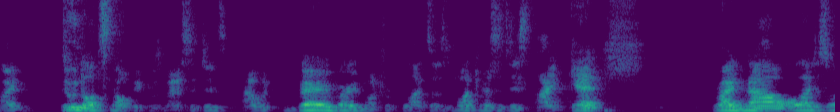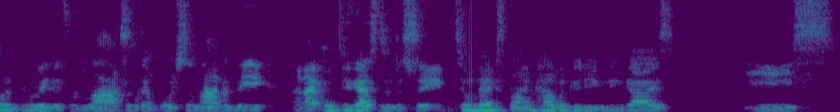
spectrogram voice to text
I do not snap people's messages. I would very, very much reply to as much messages I get. Right now, all I just want to do is just relax and then watch some anime. And I hope you guys do the same. Till next time, have a good evening, guys. Peace.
